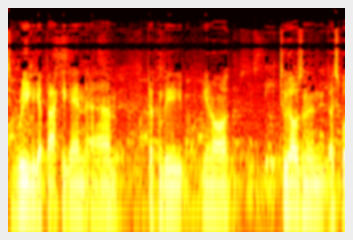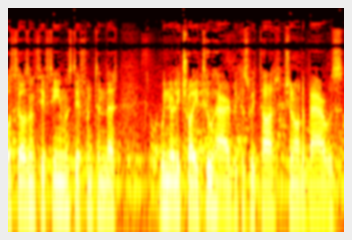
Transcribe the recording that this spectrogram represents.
to really get back again. Um, there can be, you know, 2000, I suppose 2015 was different in that we nearly tried too hard because we thought, you know, the bar was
